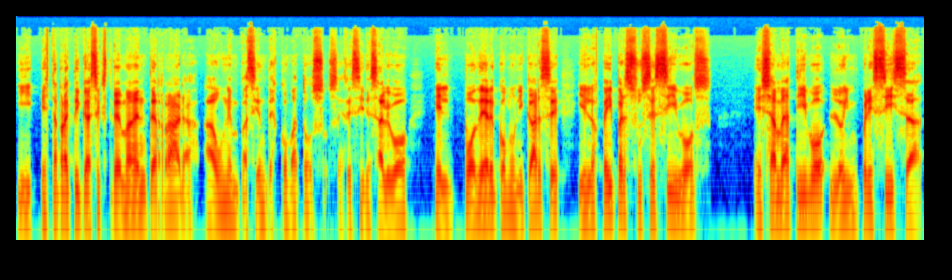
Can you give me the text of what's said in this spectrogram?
y esta práctica es extremadamente rara aún en pacientes comatosos. Es decir, es algo, el poder comunicarse, y en los papers sucesivos es llamativo lo imprecisa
